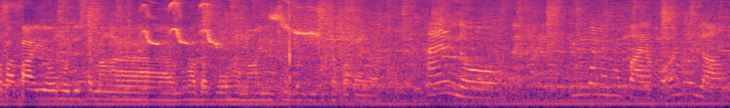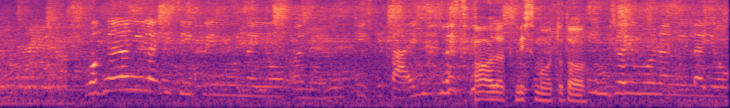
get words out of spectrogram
mapapayo mo doon sa mga mga baguhang mga YouTuber dito sa Pacaya? Ano, ano ba mapapayo ko? Ano lang, wag na lang nilang isipin muna yung ano, yung kikitain nila sa Oo, that mismo. Totoo. enjoy muna nila yung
